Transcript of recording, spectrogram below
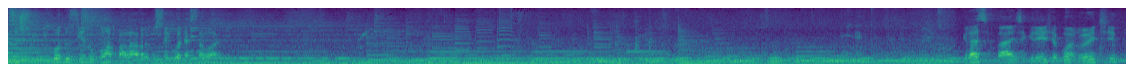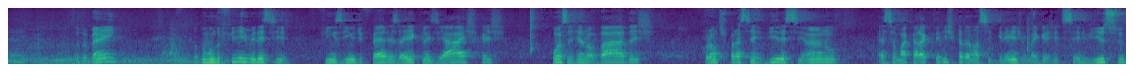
está nos conduzindo com a palavra do Senhor nessa hora. Graça e paz, igreja, boa noite. Tudo bem? Todo mundo firme nesse finzinho de férias aí eclesiásticas, forças renovadas, prontos para servir esse ano. Essa é uma característica da nossa igreja, uma igreja de serviço.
